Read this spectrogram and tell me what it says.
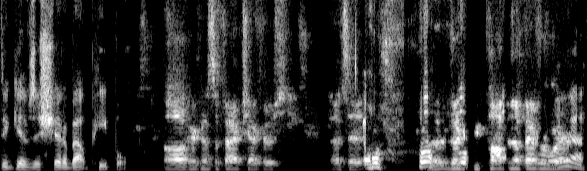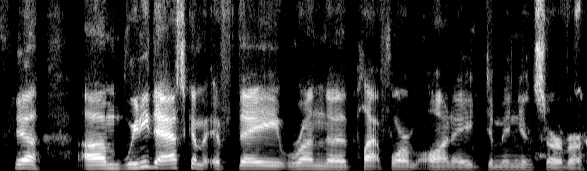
that gives a shit about people. Oh, here comes the fact checkers. That's it. Oh. They're, they're gonna be popping up everywhere. Yeah, yeah. Um, we need to ask them if they run the platform on a Dominion server.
